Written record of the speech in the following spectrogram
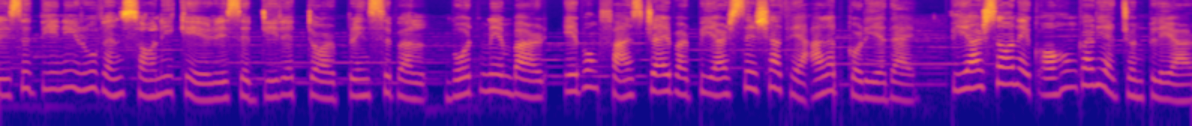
রেসের দিনই রুবেন সনিকে রেসের ডিরেক্টর প্রিন্সিপাল বোর্ড মেম্বার এবং ফার্স্ট ড্রাইভার পিয়ার্সের সাথে আলাপ করিয়ে দেয়। পিয়ার্স অনেক অহংকারী একজন প্লেয়ার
